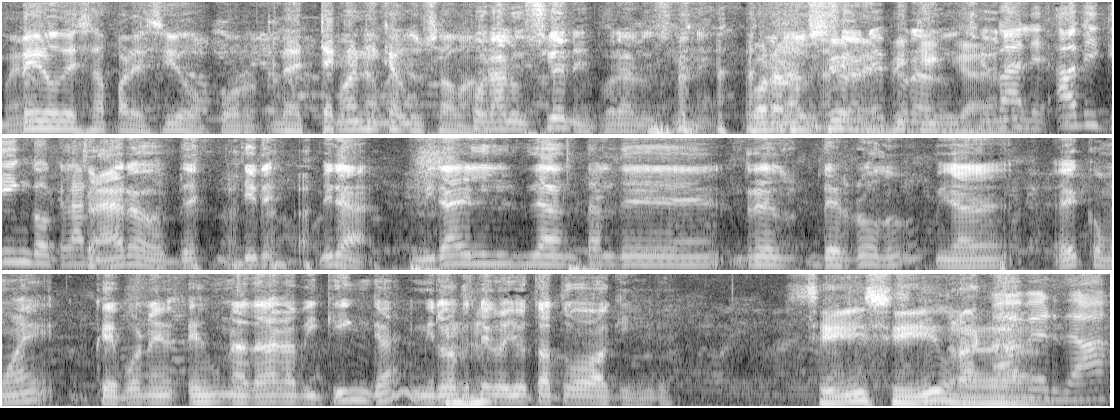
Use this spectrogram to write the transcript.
pero desapareció por la técnica Bueno, bueno, que usaban. Por alusiones, por alusiones. Por alusiones, por vikingas. alusiones. Vale, a vikingo, claro. Claro, de- tiene- mira, mira el delantal de, de Rodo, mira eh, cómo es, que pone, es una draga vikinga, y mira lo que tengo yo tatuado aquí, mira. Sí, sí, una... Ah, verdad.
